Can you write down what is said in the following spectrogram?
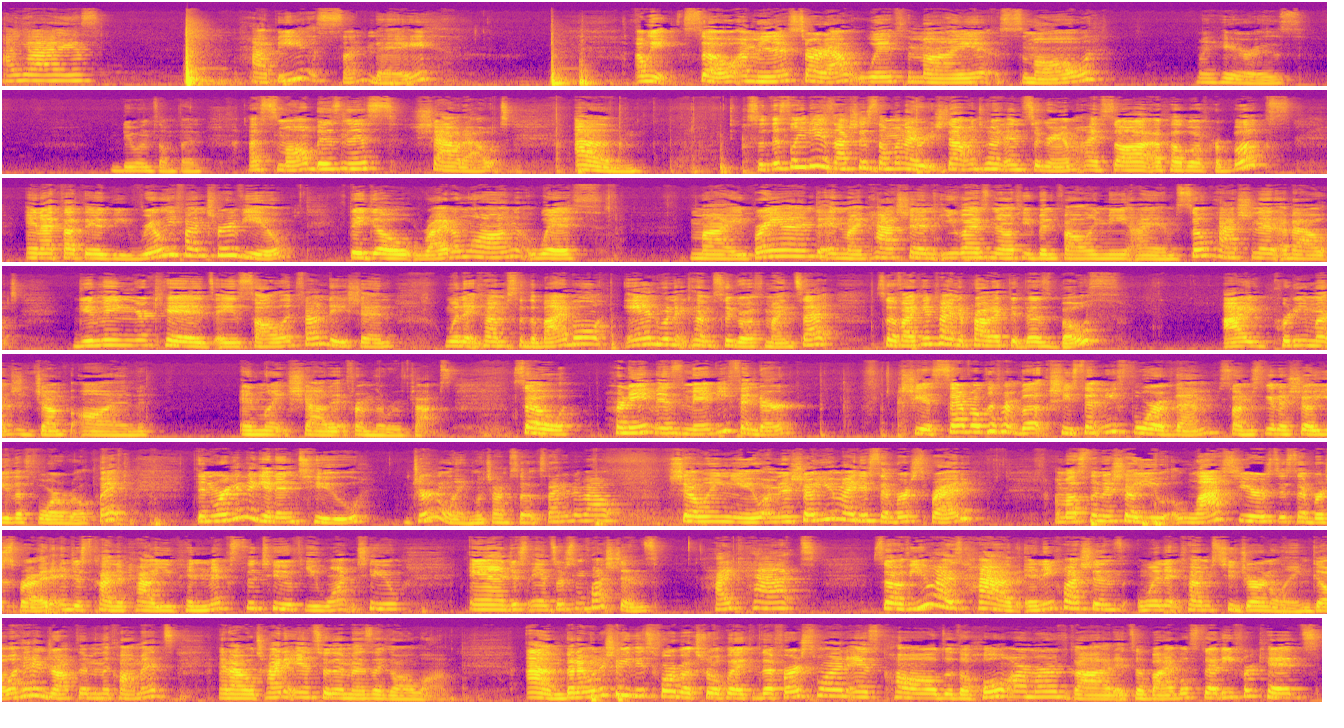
Hi guys. Happy Sunday. Okay, so I'm to start out with my small, my hair is doing something, a small business shout out. Um, so this lady is actually someone I reached out into on Instagram. I saw a couple of her books and I thought they would be really fun to review. They go right along with my brand and my passion. You guys know if you've been following me, I am so passionate about giving your kids a solid foundation when it comes to the Bible and when it comes to growth mindset. So if I can find a product that does both, I pretty much jump on and like shout it from the rooftops. So her name is Mandy Fender. She has several different books. She sent me four of them. So I'm just going to show you the four real quick. Then we're going to get into journaling, which I'm so excited about showing you. I'm going to show you my December spread. I'm also going to show you last year's December spread and just kind of how you can mix the two if you want to and just answer some questions. Hi, Kat. So if you guys have any questions when it comes to journaling, go ahead and drop them in the comments and I will try to answer them as I go along. Um, but I want to show you these four books real quick. The first one is called The Whole Armor of God. It's a Bible study for kids.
